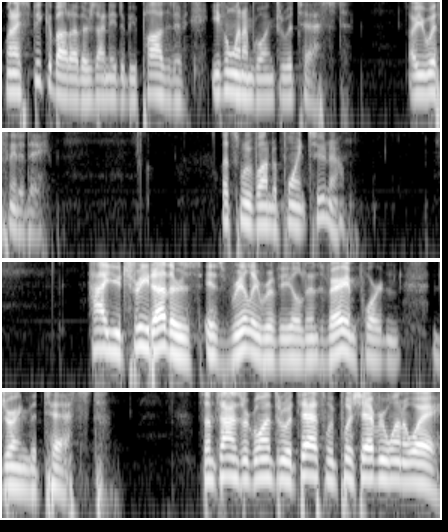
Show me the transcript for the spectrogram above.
When I speak about others, I need to be positive, even when I'm going through a test. Are you with me today? Let's move on to point two now. How you treat others is really revealed, and it's very important during the test. Sometimes we're going through a test and we push everyone away.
